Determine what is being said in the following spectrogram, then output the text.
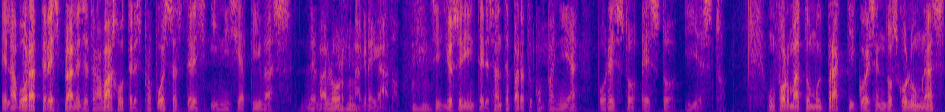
elabora tres planes de trabajo, tres propuestas, tres iniciativas de valor agregado. Si yo sería interesante para tu compañía por esto, esto y esto. Un formato muy práctico es en dos columnas.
